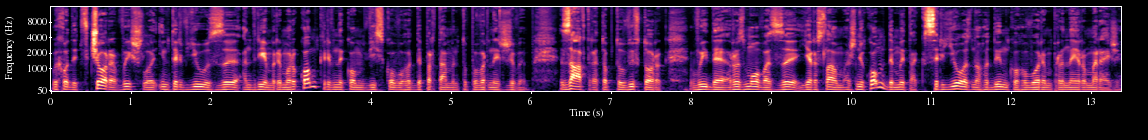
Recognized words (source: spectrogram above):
Виходить, вчора вийшло інтерв'ю з Андрієм Риморуком, керівником військового департаменту Повернись живим. Завтра, тобто у вівторок, вийде розмова з Ярославом Ажнюком, де ми так серйозно годинку говоримо про нейромережі,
